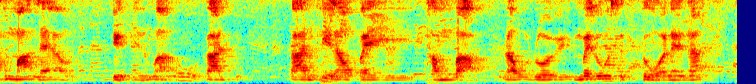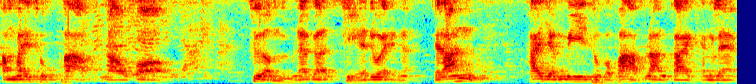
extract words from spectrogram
ธรรมะแล้ว จึงเห็นว่า โอ้การการที่เราไปทำบาปเราโดยไม่รู้สึกตัวเนี่ยนะทำให้สุขภาพเราก็เสื่อมแล้วก็เสียด้วยนะฉะนั้นใครยังมีสุขภาพร่างกายแข็งแรง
